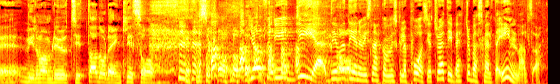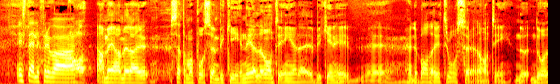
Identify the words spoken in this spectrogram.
eh, vill man bli uttittad ordentligt så, så kan man... Ja, för det är ju det. Det var det när vi snackade om vi skulle ha på oss. Jag tror att det är bättre att bara smälta in alltså. Istället för att vara... Ja, ja, men jag menar, sätter man på sig en bikini eller någonting, eller bikini, eh, eller badar i trosor eller någonting, då, då,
